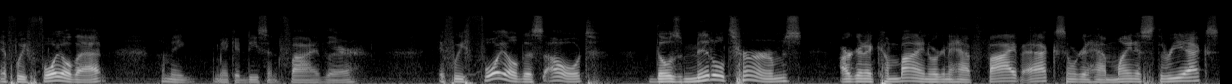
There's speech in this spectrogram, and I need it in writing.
If we FOIL that, let me make a decent 5 there. If we FOIL this out, those middle terms are going to combine. We're going to have 5x and we're going to have minus 3x,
